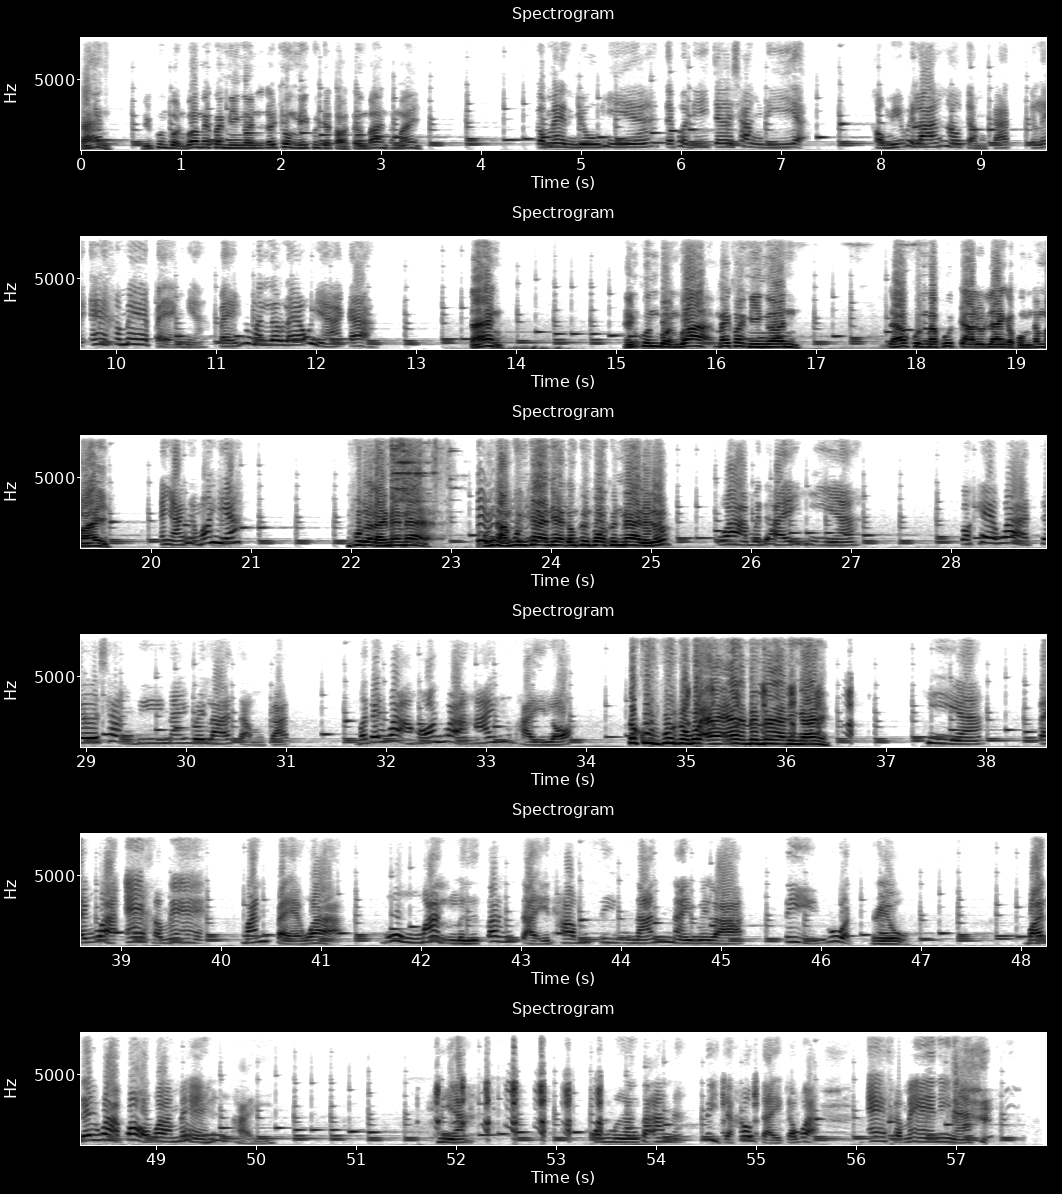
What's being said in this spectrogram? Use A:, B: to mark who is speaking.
A: แตงหรือคุณบ่นว่าไม่ค่อยมีเงิน แล้วช่วงนี้คุณจะต่อเติมบ้านทำไม
B: ก็แม่นอยู่เฮียแต่พอดีเจอช่างดีอะเขามีเวลาให้เราจำกัดก็เลยแอ้ข้าแม่แปลงเนี่ยแปลงให้มันแล้วๆเนี่ยกะ
A: แตงเห็นคุณบ่นว่าไม่ค่อยมีเงิน แล้วคุณมาพูดจารุนแรงกับผมทำไม
B: ไอ้หยังถึงว่าเฮีย
A: พูดอะไรแม่แม่ผมถามคุณแค่เนี้ยต้องขึ้นพ่อขึ้นแม่เลยเหรอ
B: ว่าเมื่อใดเฮีย ก็แค่ว่าเจอช่างดีในเวลาจำกัดไม่ได้ว่าฮ้อนว่าหายหรือไผ่หรอก
A: ก็คุณพูดคำว่าแอะแอะแม่แม่นี่ไง
B: เฮีย แต่ว่าแอ้ค่ะแม่ มันแปลว่า มุ่งมั่นหรือตั้งใจทำสิ่งนั้นในเวลาที่รวดเร็วบ่ได้ว่าพ่อว่าแม่หรือไผ่เฮีย คนเมืองตะอันนะที่จะเข้าใจกันว่า แอ้ค่ะแม่นี่นะ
